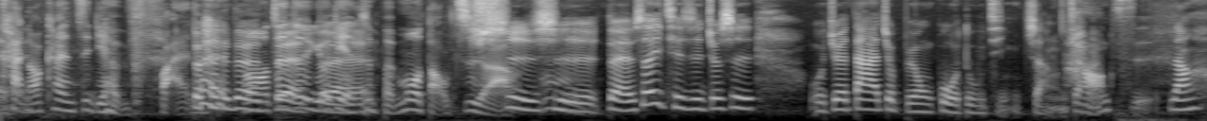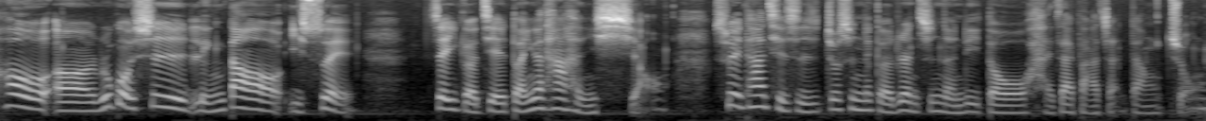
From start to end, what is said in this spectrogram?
看，然后看自己很烦，对对对，这这有点是本末倒置啊！是是，对，所以其实就是我觉得大家就不用过度紧张这样子。然后呃，如果是零到一岁这一个阶段，因为他很小，所以他其实就是那个认知能力都还在发展当中，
